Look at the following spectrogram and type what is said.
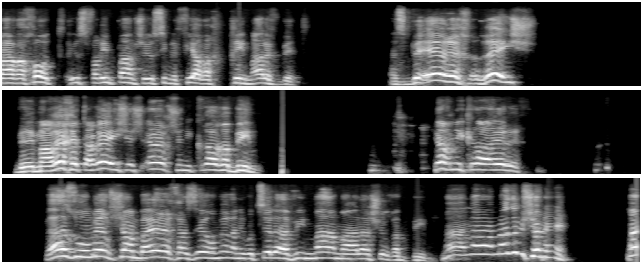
מערכות, היו ספרים פעם שהיו עושים לפי ערכים, א', ב'. אז בערך ר', במערכת הר' יש ערך שנקרא רבים. כך נקרא הערך. ואז הוא אומר שם בערך הזה, הוא אומר, אני רוצה להבין מה המעלה של רבים. מה, מה, מה זה משנה? מה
